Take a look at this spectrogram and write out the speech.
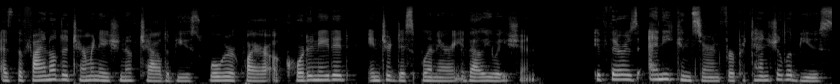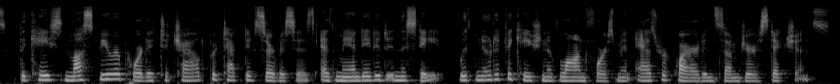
as the final determination of child abuse will require a coordinated interdisciplinary evaluation. If there is any concern for potential abuse, the case must be reported to Child Protective Services as mandated in the state, with notification of law enforcement as required in some jurisdictions.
